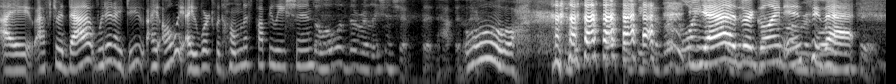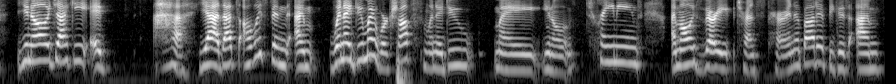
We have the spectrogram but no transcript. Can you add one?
I, after that, what did I do? I always I worked with homeless population. So what was the relationship that happened? Oh, because we're going yes, into we're going what we're into going that. into. You know, Jackie, it, ah, yeah, that's always been. I'm when I do my workshops, when I do my you know trainings, I'm always very transparent about it because I'm,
